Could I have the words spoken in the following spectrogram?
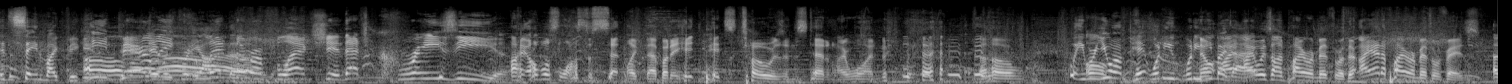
Insane Mike peeking. He Oh barely God. Pretty odd, clipped though. the reflection. That's crazy. I almost lost a set like that, but it hit Pitt's toes instead, and I won. um, Wait, were you oh. on pit? What do you What do you no, mean by that? I, I was on Pyra/Mythra. I had a Pyra/Mythra phase. Oh,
